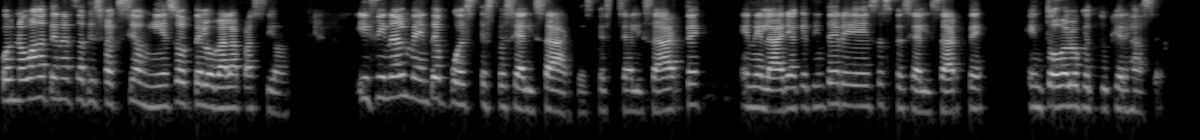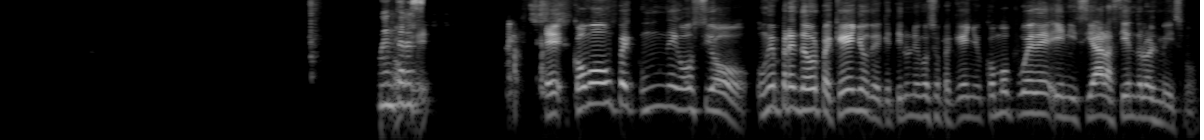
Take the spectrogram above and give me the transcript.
pues no vas a tener satisfacción y eso te lo da la pasión. Y finalmente, pues especializarte, especializarte en el área que te interesa, especializarte en todo lo que tú quieres hacer. Muy interesante. Eh, ¿Cómo un, un, negocio, un emprendedor pequeño, de que tiene un negocio pequeño, cómo puede iniciar haciéndolo él mismo?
